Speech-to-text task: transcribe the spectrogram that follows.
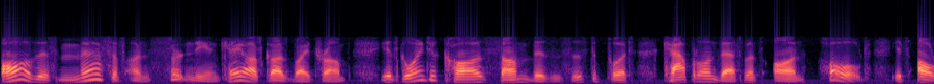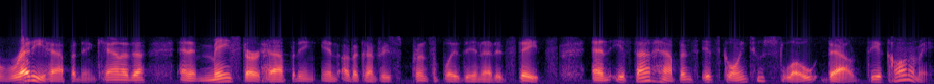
all this massive uncertainty and chaos caused by Trump, it's going to cause some businesses to put capital investments on hold. It's already happened in Canada, and it may start happening in other countries, principally the United States. And if that happens, it's going to slow down the economy.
